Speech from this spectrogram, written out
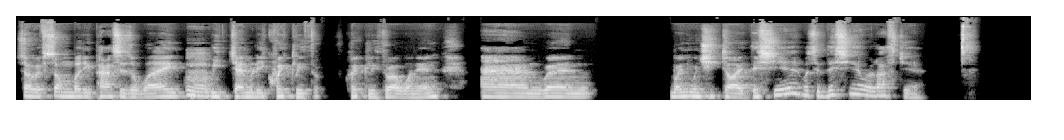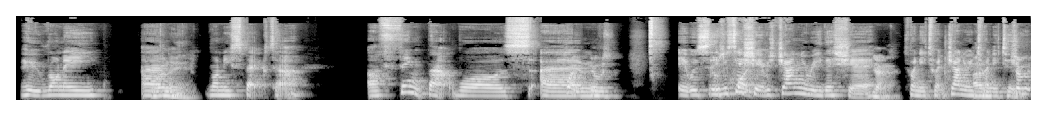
so if somebody passes away, mm. we generally quickly th- quickly throw one in. And when when when she died this year, was it this year or last year? Who Ronnie um, Ronnie. Ronnie Spector. I think that was. Um, it was. It was it was, it was quite, this year. It was January this year, yeah. 2020, January um, 22. So,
